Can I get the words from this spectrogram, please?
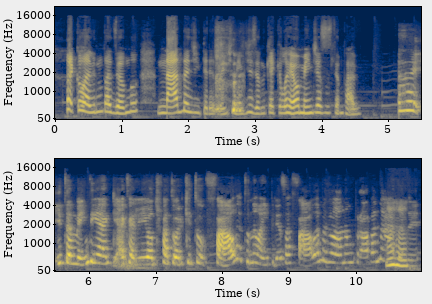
aquilo ali não tá dizendo nada de interessante, nem dizendo que aquilo realmente é sustentável. E também tem aquele outro fator que tu fala, tu não, a empresa fala, mas ela não prova nada, Uhum. né?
